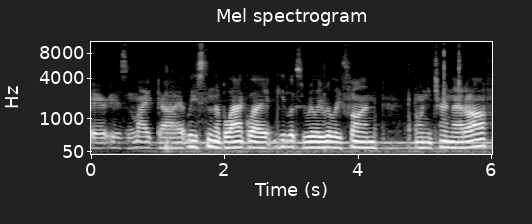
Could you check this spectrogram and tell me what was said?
There is Might Guy, at least in the black light. He looks really, really fun. And when you turn that off,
